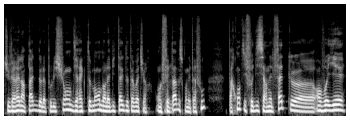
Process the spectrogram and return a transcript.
Tu verrais l'impact de la pollution directement dans l'habitacle de ta voiture. On le fait mmh. pas parce qu'on n'est pas fou. Par contre, il faut discerner le fait que euh, envoyer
